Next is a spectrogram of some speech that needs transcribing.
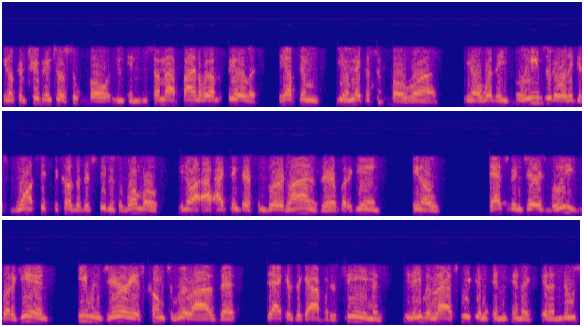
you know, contributing to a Super Bowl and, and somehow find a way on the field to help them, you know, make a Super Bowl run. You know, whether he believes it or whether he just wants it because of his feelings of Romo, you know, I, I think there's some blurred lines there. But again, you know, that's been Jerry's belief. But again, even Jerry has come to realize that Dak is the guy for this team. And you know, even last week in in, in a in a news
